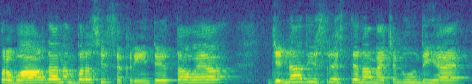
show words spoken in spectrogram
ਪਰਿਵਾਰ ਦਾ ਨੰਬਰ ਅਸੀਂ ਸਕਰੀਨ ਤੇ ਦਿੱਤਾ ਹੋਇਆ। ਜਿਨ੍ਹਾਂ ਦੀ ਇਸ ਰਿਸ਼ਤੇ ਨਾਲ ਮੈਚਿੰਗ ਹੁੰਦੀ ਹੈ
